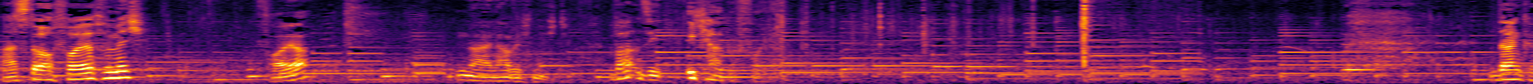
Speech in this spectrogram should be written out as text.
Hast du auch Feuer für mich? Feuer? Nein, habe ich nicht. Warten Sie, ich habe Feuer. Danke.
